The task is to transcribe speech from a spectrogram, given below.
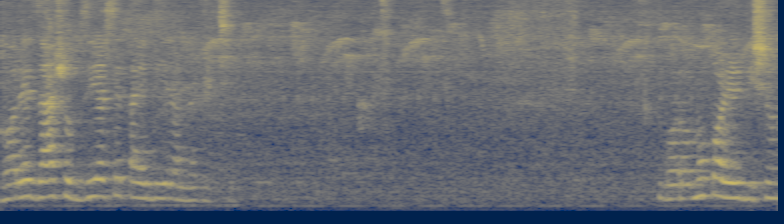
ঘরে যা সবজি আছে তাই দিয়ে রান্না করছি। গরমও পড়ে ভীষণ।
